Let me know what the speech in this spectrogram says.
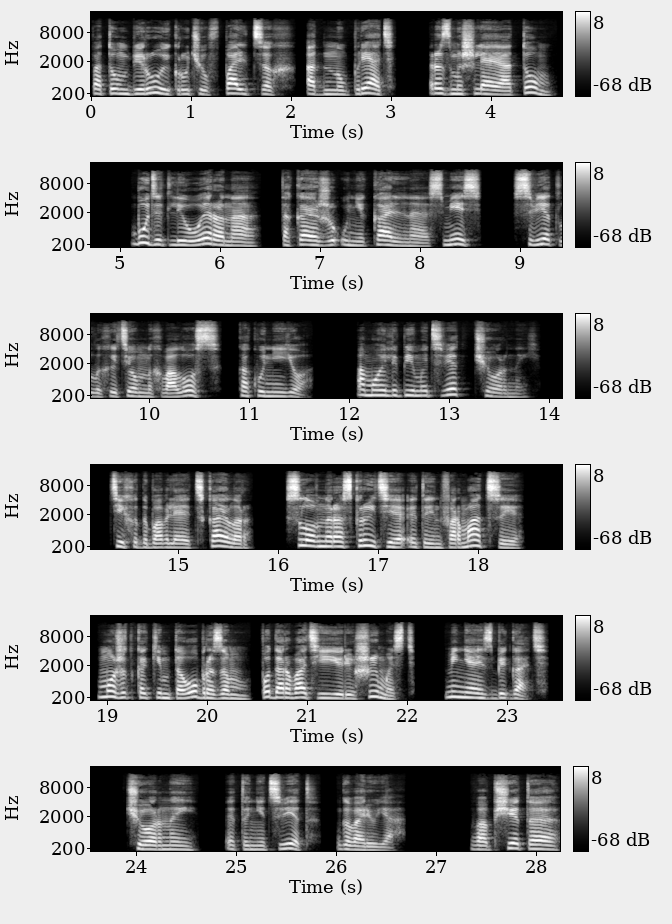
Потом беру и кручу в пальцах одну прядь размышляя о том, будет ли у Эрона такая же уникальная смесь светлых и темных волос, как у нее. А мой любимый цвет — черный. Тихо добавляет Скайлор, словно раскрытие этой информации может каким-то образом подорвать ее решимость меня избегать. Черный — это не цвет, говорю я. Вообще-то,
